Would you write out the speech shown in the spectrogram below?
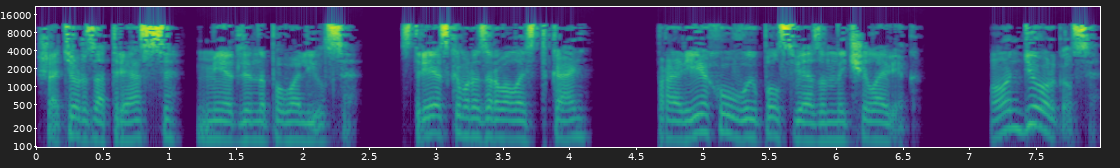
Шатер затрясся, медленно повалился. С треском разорвалась ткань, прореху выпал связанный человек. Он дергался,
